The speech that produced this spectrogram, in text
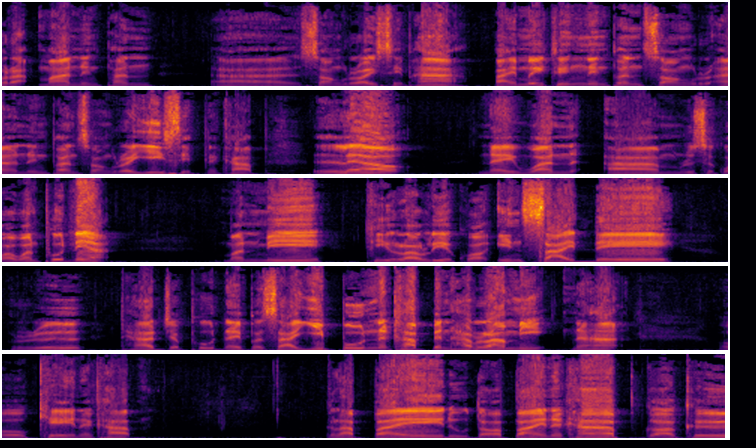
ประมาณ 1,215 ไปไม่ถึง 1,220 นะครับ แล้วในวันรู้สึกว่าวันพุธเนี่ย มันมีที่เราเรียกว่า inside day หรือถ้าจะพูดในภาษาญี่ปุ่นนะครับ เป็นฮารามินะฮะ โอเคนะครับ กลับไปดูต่อไปนะครับ ก็คือ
